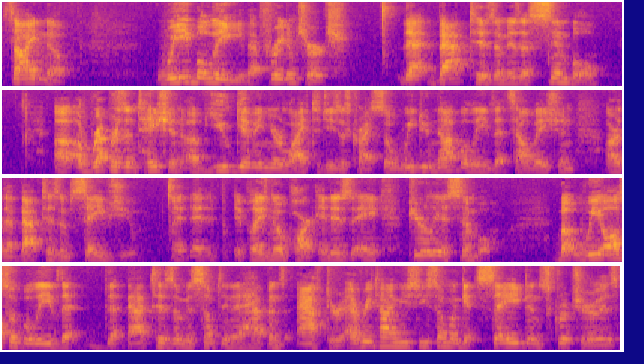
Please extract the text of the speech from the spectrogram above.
side note, we believe at Freedom Church that baptism is a symbol, uh, a representation of you giving your life to Jesus Christ. So we do not believe that salvation or that baptism saves you. It, it, it plays no part. It is a purely a symbol. But we also believe that, that baptism is something that happens after. Every time you see someone get saved in Scripture, is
